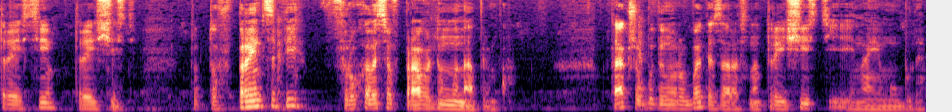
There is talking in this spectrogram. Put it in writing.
3,7, 3,6. Тобто, в принципі, рухалися в правильному напрямку. Так що будемо робити зараз на 3,6 і на йому буде.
